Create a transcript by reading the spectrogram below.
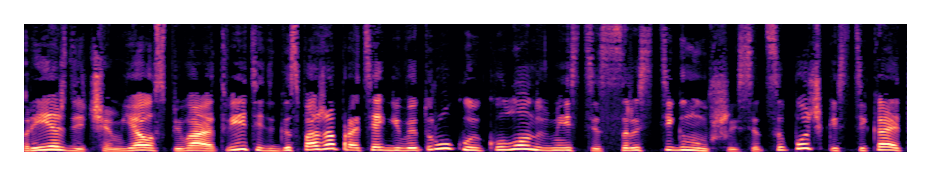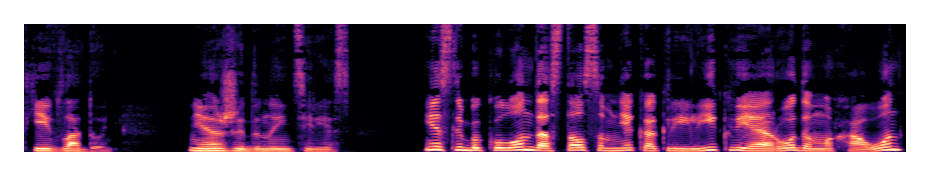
Прежде чем я успеваю ответить, госпожа протягивает руку, и кулон вместе с расстегнувшейся цепочкой стекает ей в ладонь. Неожиданный интерес. Если бы кулон достался мне как реликвия рода Махаон,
